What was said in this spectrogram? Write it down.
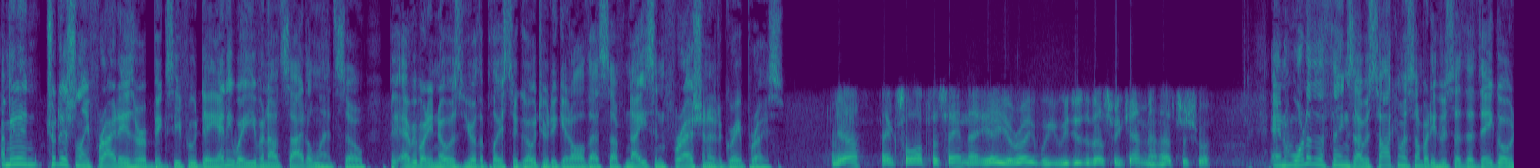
I mean, and traditionally Fridays are a big seafood day anyway, even outside of Lent. So everybody knows you're the place to go to to get all that stuff nice and fresh and at a great price. Yeah, thanks a lot for saying that. Yeah, you're right. We we do the best we can, man. That's for sure. And one of the things I was talking with somebody who said that they go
